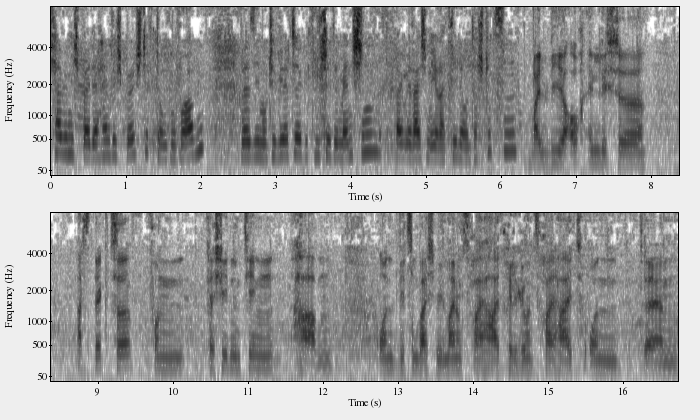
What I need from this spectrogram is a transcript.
Ich habe mich bei der Heinrich-Böll-Stiftung beworben, weil sie motivierte, geflüchtete Menschen beim Erreichen ihrer Ziele unterstützen. Weil wir auch ähnliche Aspekte von verschiedenen Themen haben. Und wie zum Beispiel Meinungsfreiheit, Religionsfreiheit und ähm,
